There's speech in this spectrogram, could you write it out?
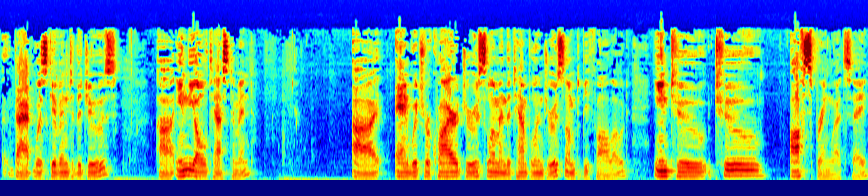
that was given to the Jews uh, in the Old Testament, uh, and which required Jerusalem and the temple in Jerusalem to be followed, into two offspring, let's say,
